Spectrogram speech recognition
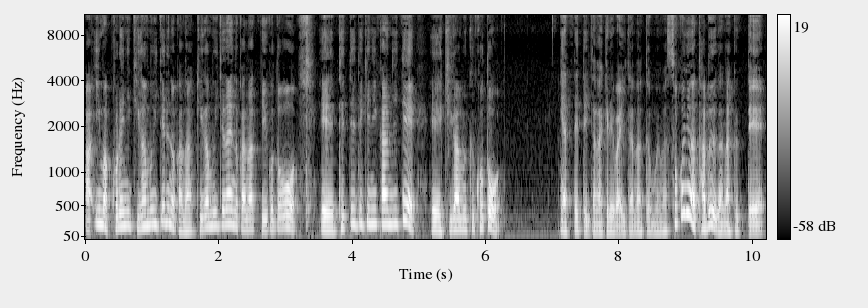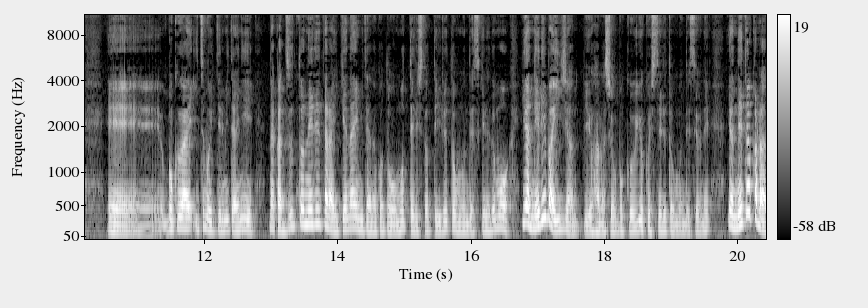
あ今これに気が向いてるのかな気が向いてないのかなっていうことを、えー、徹底的に感じて、えー、気が向くことをやってっていただければいいかなと思います。そこにはタブーがなくって、えー、僕がいつも言ってるみたいになんかずっと寝てたらいけないみたいなことを思ってる人っていると思うんですけれどもいや寝ればいいじゃんっていう話を僕よくしてると思うんですよね。いや寝たから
